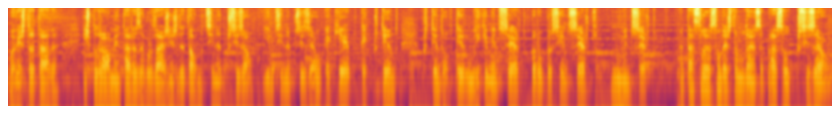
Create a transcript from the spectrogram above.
uma vez tratada, isto poderá aumentar as abordagens da tal medicina de precisão. E a medicina de precisão, o que é que é? Porque é que pretende? Pretende obter o medicamento certo para o paciente certo, no momento certo. Portanto, a aceleração desta mudança para a saúde de precisão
